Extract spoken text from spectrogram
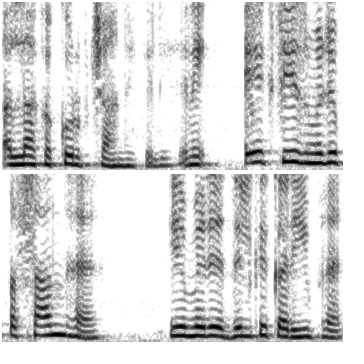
اللہ کا قرب چاہنے کے لیے۔ یعنی ایک چیز مجھے پسند ہے، یہ میرے دل کے قریب ہے،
